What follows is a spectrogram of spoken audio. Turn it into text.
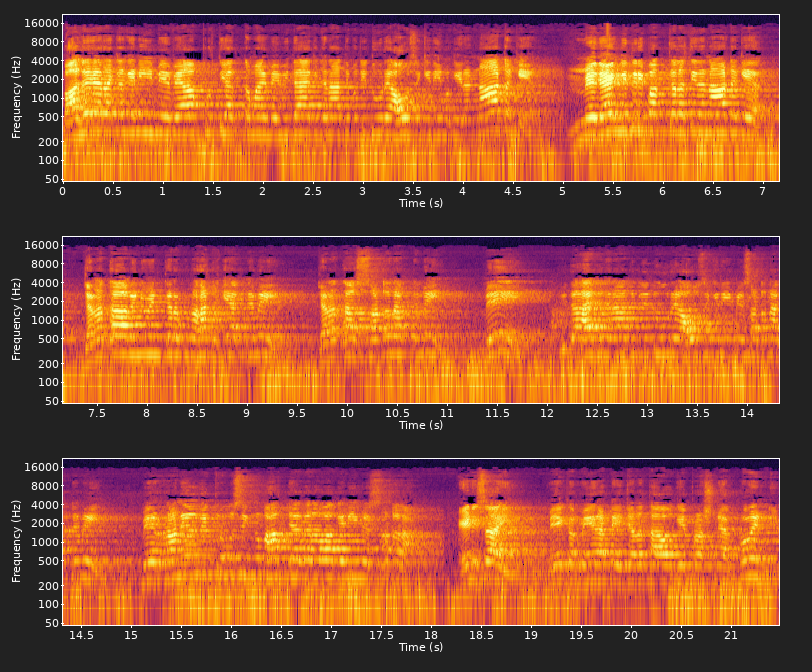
බලය රැක ගැනීමේ ව්‍යාපෘතියක් තමයි මේ විධායක ජනාධිපති ධූරය අහෝසි කිරීම කියන නාටකය. මේ දැන් ඉදිරිපත් කළ තියෙන නාටකය ජනතාව වෙනුවෙන් කරපු නාටකයක් නෙමෙයි. ජනතා සටනක් නෙමෙයි. මේ විධායක ජනාධිපති ධූරය අහෝසි කිරීමේ සටනක් නෙමෙයි. මේ රනිල් වික්‍රමසිංහ මහත්තයා ගලවා ගැනීමේ සටනක්. ඒ නිසායි මේක මේ රටේ ජනතාවගේ ප්‍රශ්නයක් නොවෙන්නේ.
